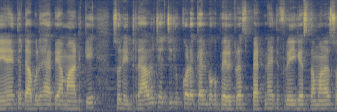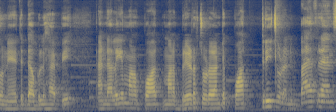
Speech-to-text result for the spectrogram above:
నేనైతే డబుల్ హ్యాపీ ఆ మాటకి. సో నీ ట్రావెల్ ఛార్జీలు కూడా కలిపి ఒక పెరిక్రాస్ పెట్టనైతే ఫ్రీగా ఇస్తామన్నారు. సో నేనైతే డబుల్ హ్యాపీ అండ్ అలాగే మన పార్ట్ మన బ్రేడర్ చూడాలంటే పార్ట్ త్రీ చూడండి. Bye friends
